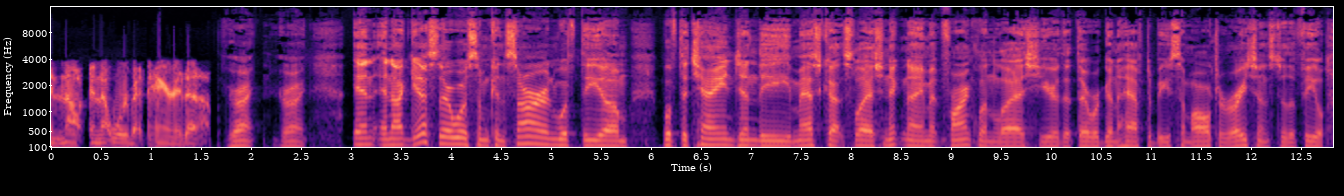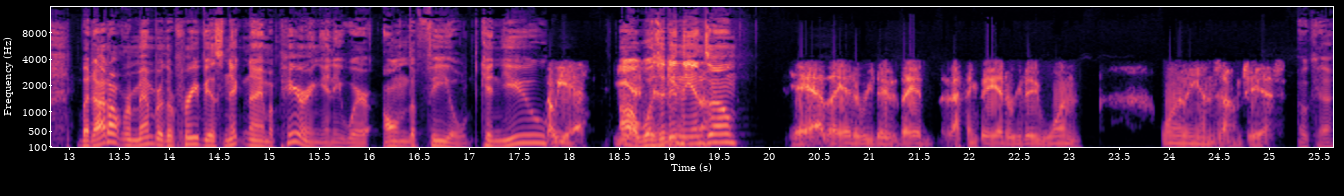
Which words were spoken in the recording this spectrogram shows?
And not and not worry about tearing it up. Right, right, and and I guess there was some concern with the um with the change in the mascot slash nickname at Franklin last year that there were going to have to be some alterations to the field, but I don't remember the previous nickname appearing anywhere on the field. Can you? Oh yeah. oh, Yes, was it in the end zone? Yeah, they had to redo. They had, I think they had to redo one, one of the end zones. Yes. Okay,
